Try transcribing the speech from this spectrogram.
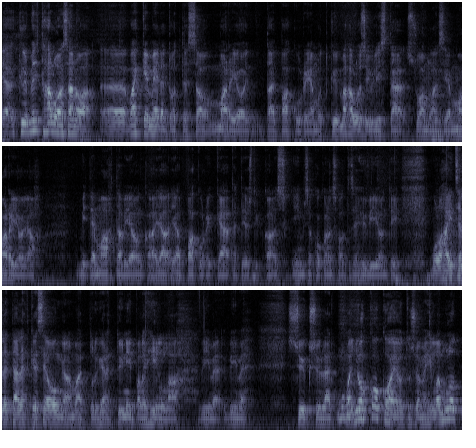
ja kyllä mä sitten haluan sanoa, vaikkei meidän tuotteessa ole marjoja tai pakuria, mutta kyllä mä haluaisin ylistää suomalaisia marjoja, miten mahtavia onkaan, ja, ja pakurikääpä tietysti kans ihmisen kokonaisvaltaisen hyvinvointiin. Mullahan itselle tällä hetkellä se ongelma, että tuli kerättyä niin paljon hillaa viime, viime syksyllä, että mulla jo koko ajan joutuu syömään hillaa. Mulla on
